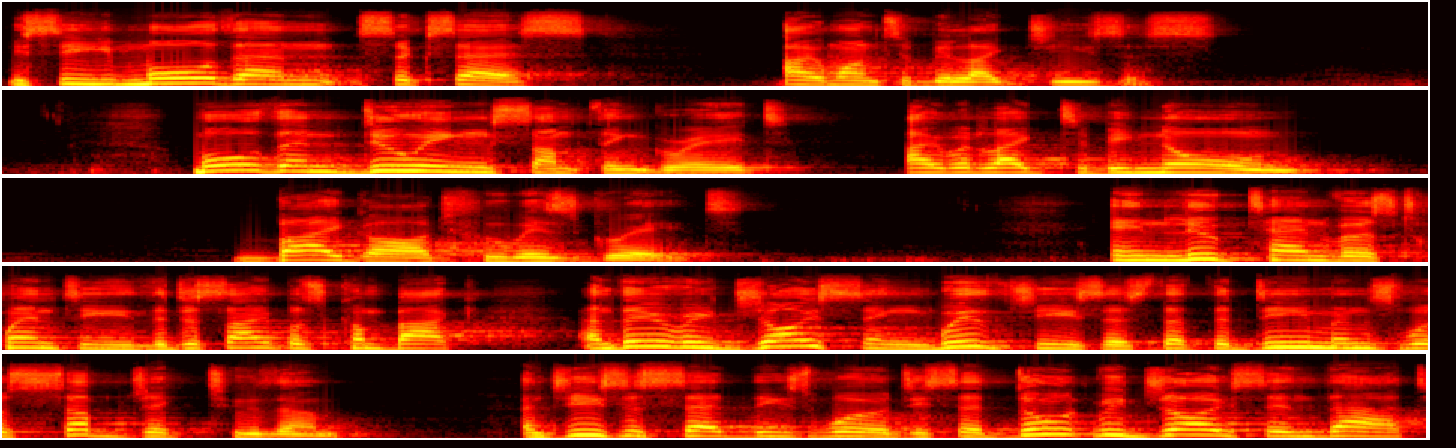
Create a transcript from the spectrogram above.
You see, more than success, I want to be like Jesus. More than doing something great, I would like to be known by God who is great. In Luke 10, verse 20, the disciples come back and they're rejoicing with Jesus that the demons were subject to them. And Jesus said these words He said, Don't rejoice in that,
